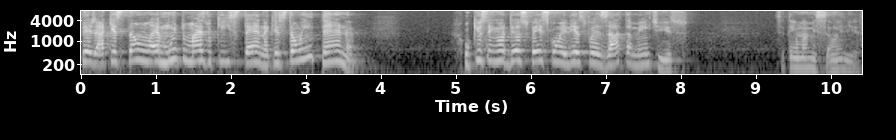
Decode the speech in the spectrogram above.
Veja, a questão é muito mais do que externa, a questão é interna. O que o Senhor Deus fez com Elias foi exatamente isso. Você tem uma missão, Elias.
